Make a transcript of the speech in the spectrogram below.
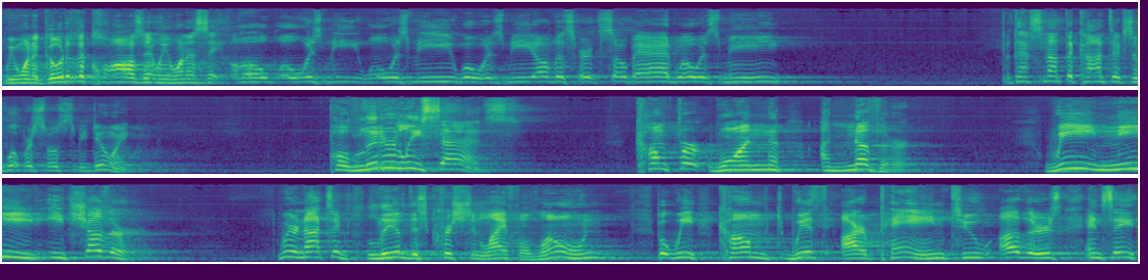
we want to go to the closet and we want to say, Oh, woe is me, woe is me, woe is me, oh, this hurts so bad, woe is me. But that's not the context of what we're supposed to be doing. Paul literally says, comfort one another. We need each other. We're not to live this Christian life alone, but we come with our pain to others and say,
